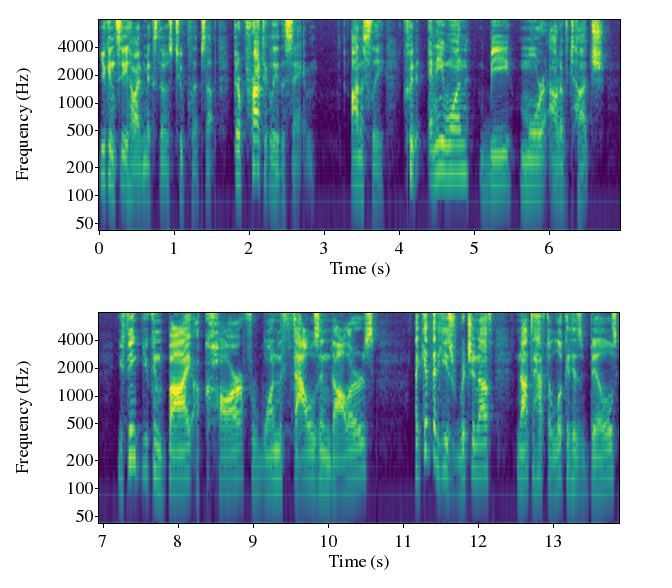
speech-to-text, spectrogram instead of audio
You can see how I mixed those two clips up. They're practically the same. Honestly, could anyone be more out of touch? You think you can buy a car for $1,000? I get that he's rich enough not to have to look at his bills,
